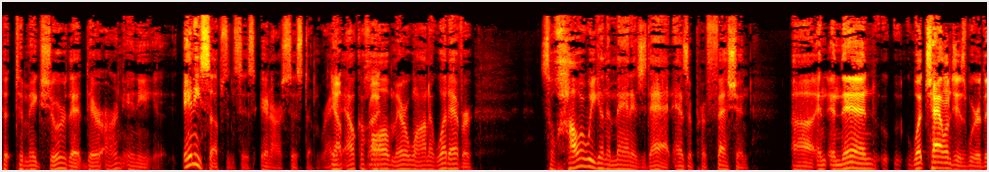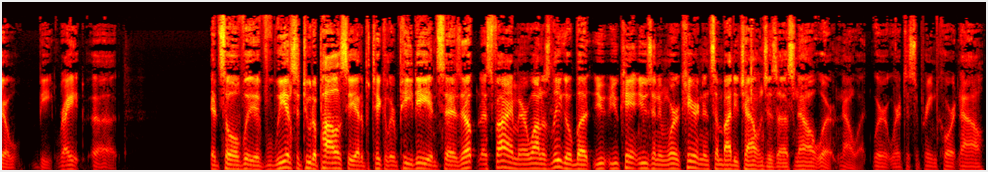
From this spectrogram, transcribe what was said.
To, to make sure that there aren't any any substances in our system, right? Yep, Alcohol, right. marijuana, whatever. So how are we going to manage that as a profession? Uh, and and then what challenges will there be, right? Uh, and so if we, if we, institute a policy at a particular PD and says, "Yep, that's fine, marijuana's legal, but you, you can't use it in work here," and then somebody challenges us, now where now what? We're we're at the Supreme Court now,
